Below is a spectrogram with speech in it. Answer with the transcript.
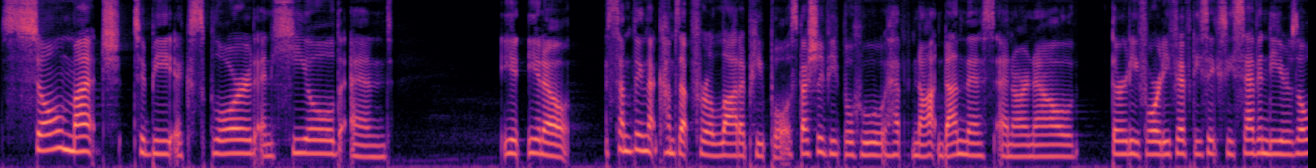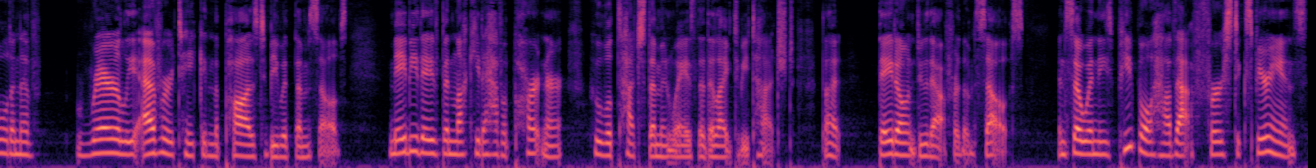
so much to be explored and healed and you, you know something that comes up for a lot of people especially people who have not done this and are now 30 40 50 60 70 years old and have rarely ever taken the pause to be with themselves maybe they've been lucky to have a partner who will touch them in ways that they like to be touched but they don't do that for themselves and so when these people have that first experience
